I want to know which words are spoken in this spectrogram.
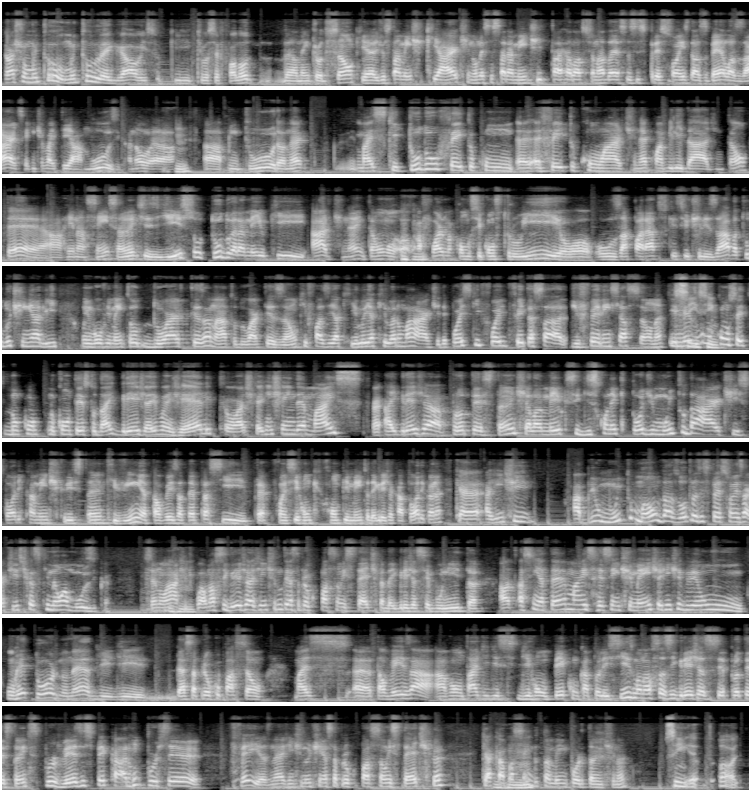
Eu acho muito, muito legal isso que, que você falou na, na introdução, que é justamente que a arte não necessariamente está relacionada a essas expressões das belas artes, que a gente vai ter a música, não, a, uhum. a pintura, né? Mas que tudo feito com é, é, feito com arte, né, com habilidade. Então, até a Renascença, antes disso, tudo era meio que arte, né? Então, uhum. a, a, forma como se construía ou, ou, os aparatos que se utilizava, tudo tinha ali o envolvimento do artesanato, do artesão que fazia aquilo e aquilo era uma arte. Depois que foi feita essa diferenciação, né? E mesmo sim, sim. no conceito no, no contexto da igreja evangélica, eu acho que a gente ainda é mais a igreja protestante ela meio que se desconectou de muito da arte historicamente cristã que vinha, talvez até para se com esse rompimento da igreja católica, né? Que a, a gente abriu muito mão das outras expressões artísticas que não a música. Você não acha? Uhum. Tipo, a nossa igreja, a gente não tem essa preocupação estética da igreja ser bonita. Assim, até mais recentemente a gente vê um, um retorno, né, de, de- dessa preocupação. Mas é, talvez a, a vontade de, de romper com o catolicismo, nossas igrejas protestantes, por vezes, pecaram por ser feias, né? A gente não tinha essa preocupação estética que acaba Uhum. sendo também importante, né? Sim,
